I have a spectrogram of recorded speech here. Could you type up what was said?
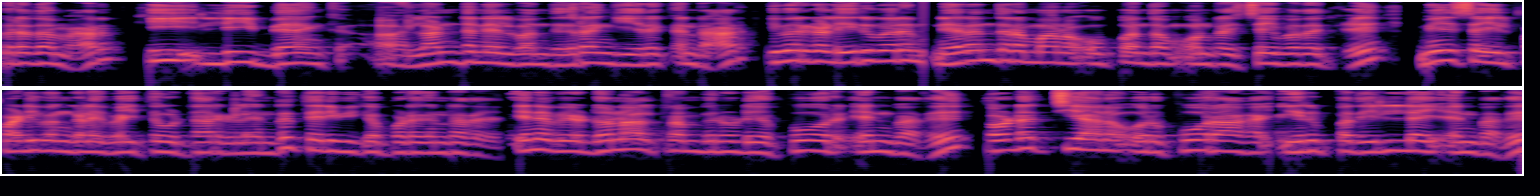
பிரதமர் ஹி லீ பேங்க் அஹ், லண்டனில் வந்து இறங்கி இருக்கின்றார். இவர்கள் இருவரும் நிரந்தரமான ஒப்பந்தம் ஒன்றை செய்வதற்கு மேசையில் படிவங்களை வைத்து விட்டார்கள் என்று தெரிவிக்கப்படுகின்றது. எனவே டொனால்ட் ட்ரம்பினுடைய போர் என்பது தொடர்ச்சியான ஒரு போராக இருப்பது இல்லை என்பது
